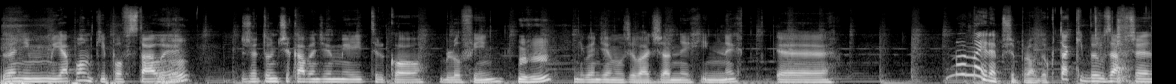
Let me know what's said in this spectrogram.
zanim Japonki powstały, Mhm. że tuńczyka będziemy mieli tylko bluefin. Mhm. Nie będziemy używać żadnych innych. E, No najlepszy produkt. Taki był zawsze,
